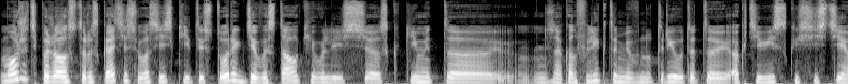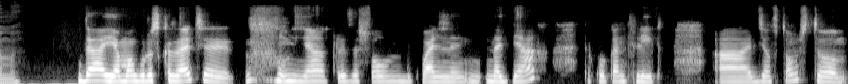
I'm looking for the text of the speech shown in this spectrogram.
можете, пожалуйста, рассказать, если у вас есть какие-то истории, где вы сталкивались э, с какими-то, э, не знаю, конфликтами внутри вот этой активистской системы? Да, я могу рассказать. Э, у меня произошел буквально на днях такой конфликт. А, дело в том, что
